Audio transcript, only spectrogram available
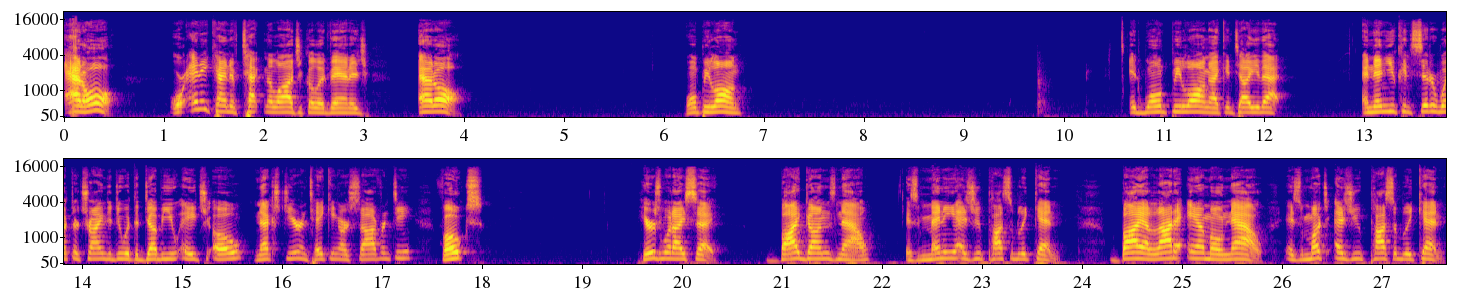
at all or any kind of technological advantage at all? Won't be long. It won't be long, I can tell you that and then you consider what they're trying to do with the WHO next year and taking our sovereignty, folks, here's what I say buy guns now, as many as you possibly can. Buy a lot of ammo now, as much as you possibly can.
